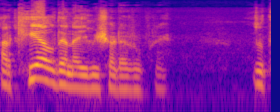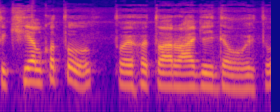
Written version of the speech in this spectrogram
আর খেয়াল দেয় না এই বিষয়টার উপরে। যদি খেয়াল করতো তো হয়তো আরও আগেই দেওয়া হইতো।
